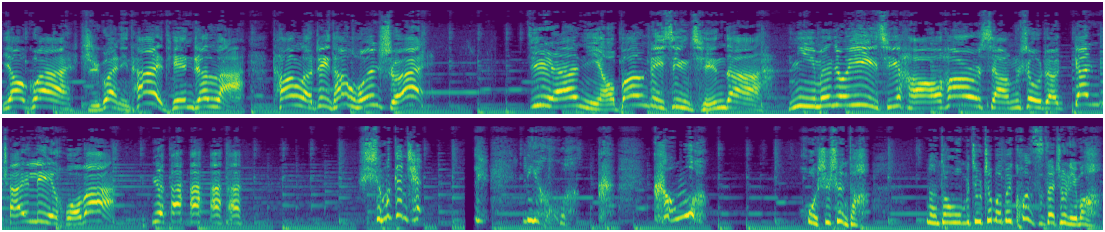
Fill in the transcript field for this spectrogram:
要怪只怪你太天真了，趟了这趟浑水。既然你要帮这姓秦的，你们就一起好好享受着干柴烈火吧。什么干柴烈烈火？可可恶！火势甚大，难道我们就这么被困死在这里吗？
